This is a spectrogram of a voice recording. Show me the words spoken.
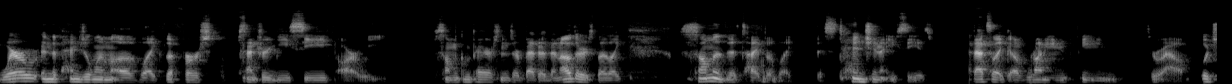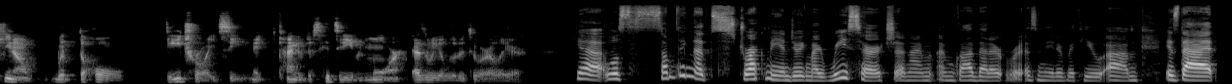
Where in the pendulum of like the first century BC are we? Some comparisons are better than others, but like some of the type of like this tension that you see is that's like a running theme throughout, which, you know, with the whole Detroit scene, it kind of just hits it even more, as we alluded to earlier. Yeah, well, something that struck me in doing my research, and I'm I'm glad that it resonated with you, um, is that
